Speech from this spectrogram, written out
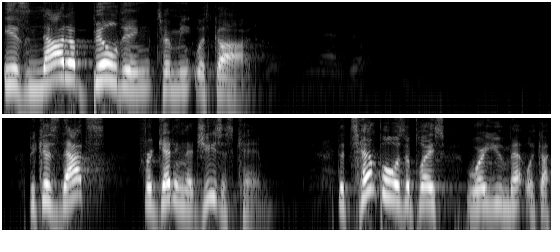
is not a building to meet with God. Because that's forgetting that Jesus came. The temple was a place where you met with God.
